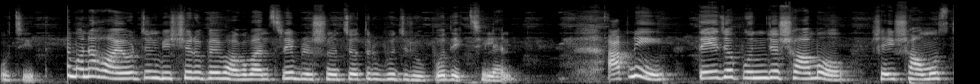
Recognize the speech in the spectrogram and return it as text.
উচিত। মনে হয় অর্জুন বিশ্বরূপে ভগবান শ্রী বিষ্ণু চতুর্ভুজ রূপও দেখছিলেন। আপনি তেজপুঞ্জ সম, সেই সমস্ত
